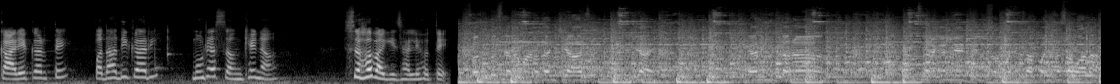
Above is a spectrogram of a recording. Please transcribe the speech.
कार्यकर्ते पदाधिकारी मोठ्या संख्येनं सहभागी झाले होते. संत महाराजांची आज आहे. त्यानिमित्तानं पंचाचा वाडा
